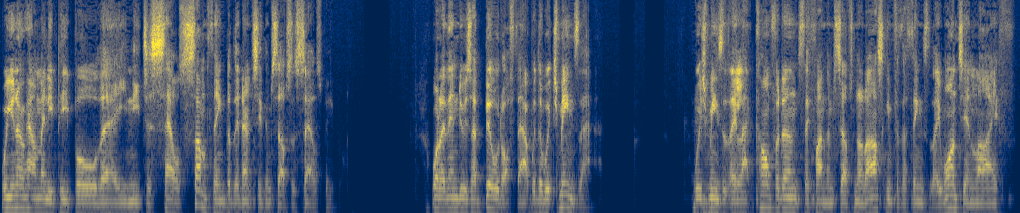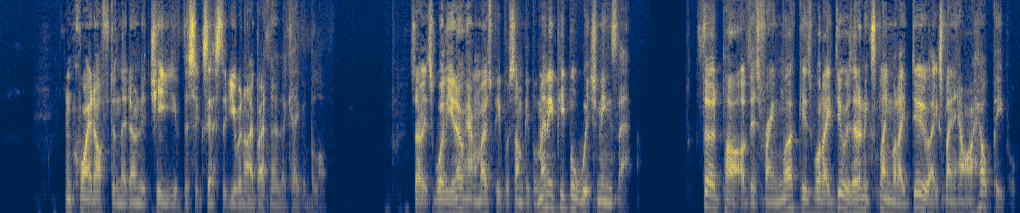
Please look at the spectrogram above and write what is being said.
Well, you know how many people they need to sell something, but they don't see themselves as salespeople. What I then do is I build off that with a which means that, which hmm. means that they lack confidence. They find themselves not asking for the things that they want in life. And quite often they don't achieve the success that you and I both know they're capable of. So it's, well, you know how most people, some people, many people, which means that third part of this framework is what I do is I don't explain what I do, I explain how I help people.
